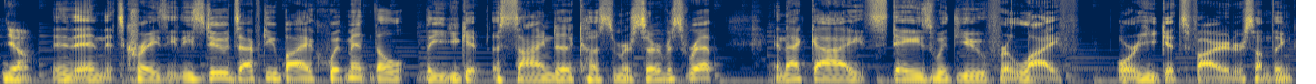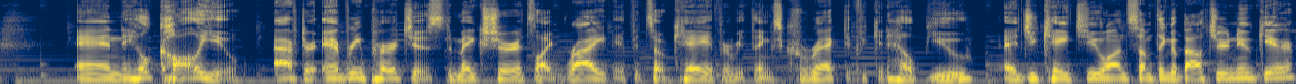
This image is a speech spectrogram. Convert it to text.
yeah. and, and it's crazy. These dudes, after you buy equipment, they'll they, you get assigned a customer service rep, and that guy stays with you for life, or he gets fired or something, and he'll call you after every purchase to make sure it's like right, if it's okay, if everything's correct, if he can help you educate you on something about your new gear,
